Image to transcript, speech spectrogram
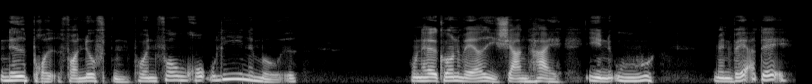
nedbrød fornuften på en foruroligende måde. Hun havde kun været i Shanghai i en uge, men hver dag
